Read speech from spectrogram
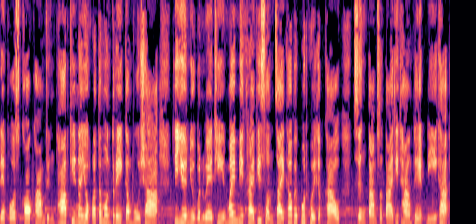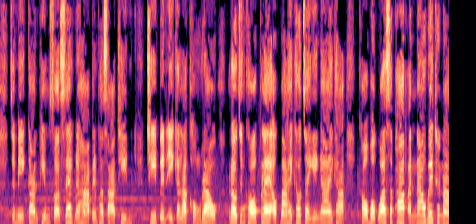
ได้โพสต์ข้อความถึงภาพที่นายกรัฐมนตรีกัมพูชา ที่ยืนอยู่บนเวทีไม่มีใครที่สนใจเข้าไปพูดคุยกับเขา ซึ่งตามสไตล์ที่ทางเพจนี้ค่ะ จะมีการพิมพ์สอดแทรกเนื้อหาเป็นภาษาถิ่น ที่เป็นเอกลักษณ์ของเรา เราจึงขอแปลออกมาให้เข้าใจง่าย ๆ ค่ะ เขาบอกว่าสภาพอันน่าเวทนา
